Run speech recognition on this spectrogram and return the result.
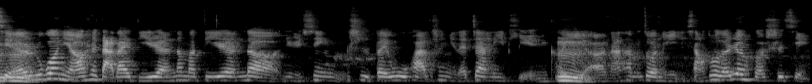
且如果你要是打败敌人，那么敌人的女性是被物化的，是你的战利品，你可以嗯呃拿他们做你想做的任何事情。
